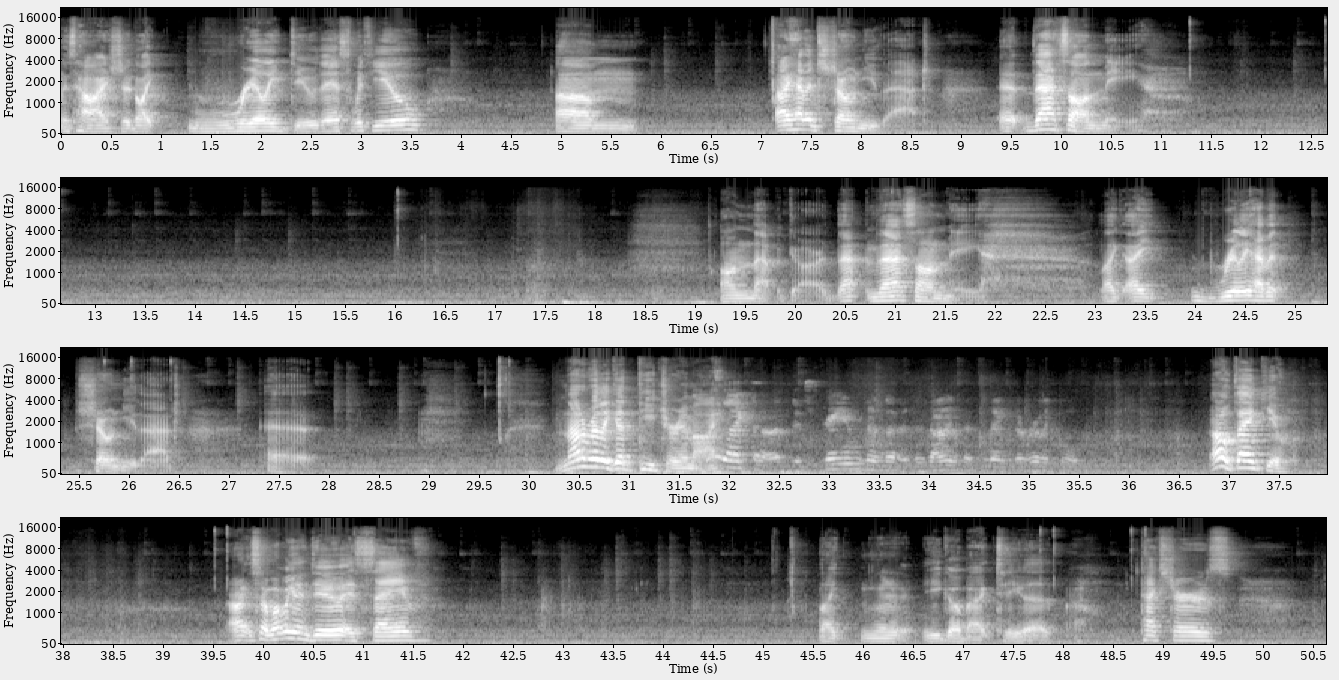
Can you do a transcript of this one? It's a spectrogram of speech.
is how I should, like, really do this with you. Um, I haven't shown you that. Uh, that's on me. on that regard. That that's on me. Like I really haven't shown you that. Uh, not a really good teacher, am I? I like the, the streams and the designs that you make. They're really cool. Oh, thank you. All right, so what we're gonna do is save. Like you go back to uh, textures,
